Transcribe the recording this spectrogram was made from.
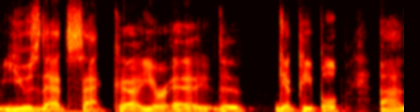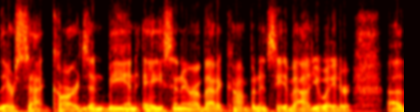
use that SAC uh, your uh, the get people uh, their SAC cards and be an ACE, an aerobatic competency evaluator. Uh,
